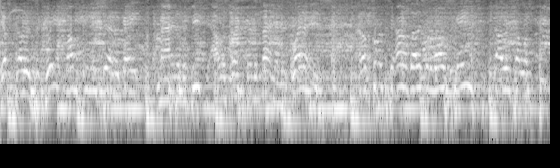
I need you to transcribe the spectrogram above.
Yep, there is a great combination, okay? Man and the beast, elephant and the man and the. Behind the elephant once again, there is our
